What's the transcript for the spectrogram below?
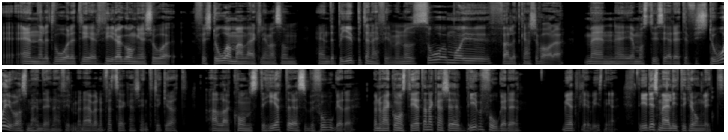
eh, en eller två eller tre eller fyra gånger så förstår man verkligen vad som händer på djupet i den här filmen och så må ju fallet kanske vara. Men jag måste ju säga det att jag förstår ju vad som händer i den här filmen, även fast jag kanske inte tycker att alla konstigheter är så befogade. Men de här konstigheterna kanske blir befogade med fler visningar. Det är det som är lite krångligt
